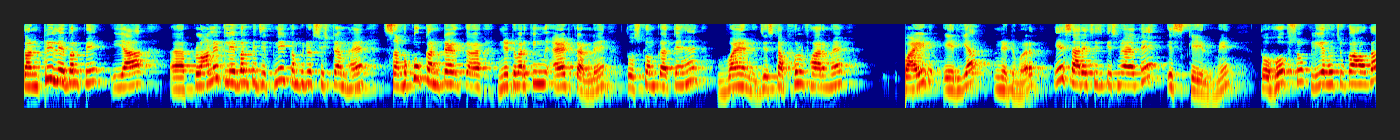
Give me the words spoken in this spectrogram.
कंट्री लेवल पे या प्लानिट लेवल पे जितने कंप्यूटर सिस्टम हैं, सबको कंटेक्ट नेटवर्किंग में ऐड कर लें तो उसको हम कहते हैं वैन जिसका फुल फॉर्म है वाइड एरिया नेटवर्क ये सारे चीज़ किसमें आ जाते हैं? स्केल में। तो होप सो क्लियर हो चुका होगा।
